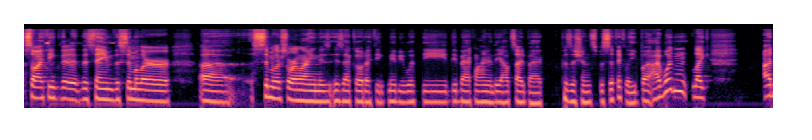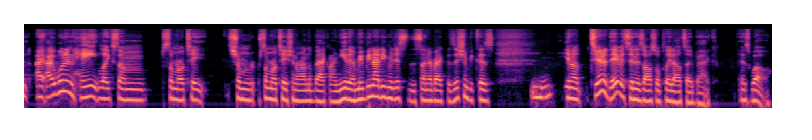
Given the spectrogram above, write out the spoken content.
so I think the the same, the similar uh similar storyline is is echoed, I think, maybe with the the back line and the outside back position specifically. But I wouldn't like I I wouldn't hate like some some rotate some some rotation around the back line either. Maybe not even just the center back position because mm-hmm. you know Tierna Davidson has also played outside back as well.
